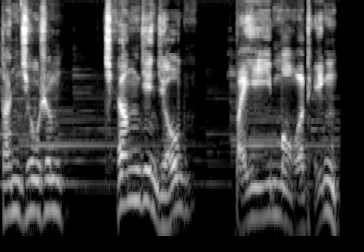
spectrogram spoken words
丹丘生，将进酒，杯莫停。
